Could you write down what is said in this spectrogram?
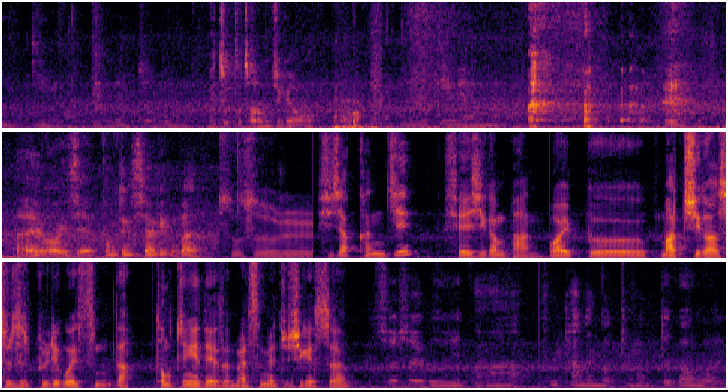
느낌이 나. 왼쪽은 이쪽도 잘 움직여. 느낌이 안 나. 아이고 이제 통증 시작이구만 수술 시작한 지 3시간 반 와이프 마취가 슬슬 풀리고 있습니다 통증에 대해서 말씀해 주시겠어요? 수술 부위가 불타는 것처럼 뜨거워요.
